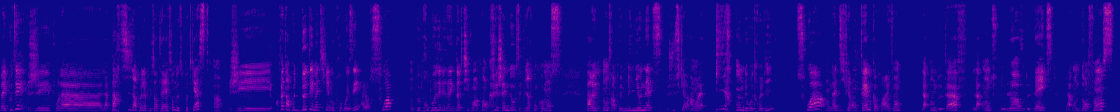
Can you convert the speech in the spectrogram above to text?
Bah écoutez, j'ai pour la, la partie un peu la plus intéressante de ce podcast, Ah. j'ai en fait un peu deux thématiques à vous proposer. Alors soit on peut proposer des anecdotes qui vont un peu en crescendo, c'est-à-dire qu'on commence par une honte un peu mignonnette jusqu'à vraiment la pire honte de votre vie. Soit on a différents thèmes comme par exemple la honte de taf, la honte de love ou de date, la honte d'enfance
